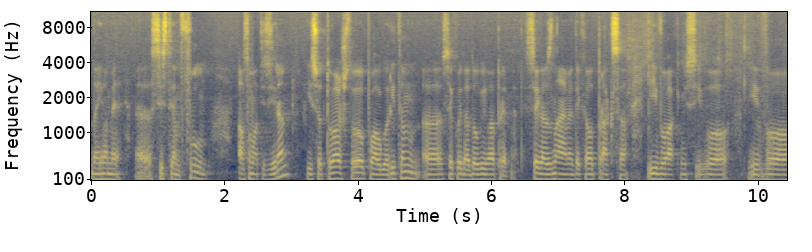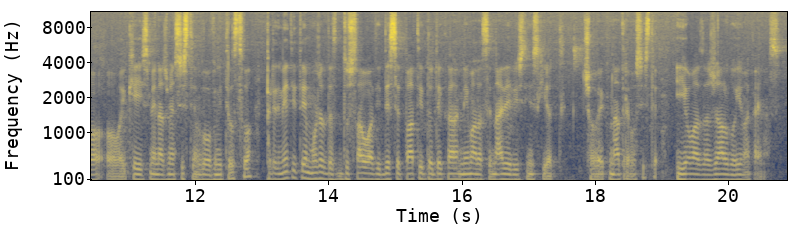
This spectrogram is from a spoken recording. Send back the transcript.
да имаме систем фулм автоматизиран и со тоа што по алгоритм секој да добива предмет. Сега знаеме дека од пракса и во АКМИС и во и во овој кейс менеджмент систем во обвинителство, предметите можат да доставуваат и 10 пати додека нема да се најде вистинскиот човек натре во системот. И ова за жал го има кај нас.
